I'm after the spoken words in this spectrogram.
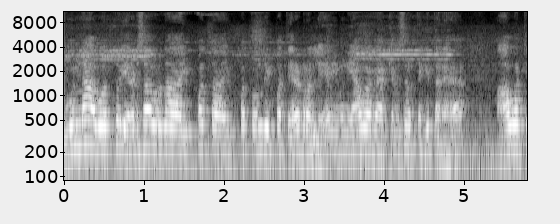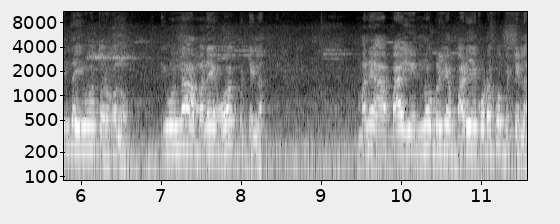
ಇವನ್ನ ಅವತ್ತು ಎರಡು ಸಾವಿರದ ಇಪ್ಪತ್ತ, ಇಪ್ಪತ್ತೊಂದು, ಇಪ್ಪತ್ತೆರಡರಲ್ಲಿ ಇವನು ಯಾವಾಗ ಕೆಲಸ ತೆಗಿತಾರೆ, ಆವತ್ತಿಂದ ಇವತ್ತವರೆಗೂ ಇವನ್ನ ಮನೆಗೆ ಹೋಗಿ ಬಿಟ್ಟಿಲ್ಲ. ಮನೆ ಆ ಬಾಯಿ ಇನ್ನೊಬ್ಬರಿಗೆ ಬಾಡಿಗೆ ಕೊಡೋಕ್ಕೂ ಬಿಟ್ಟಿಲ್ಲ.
